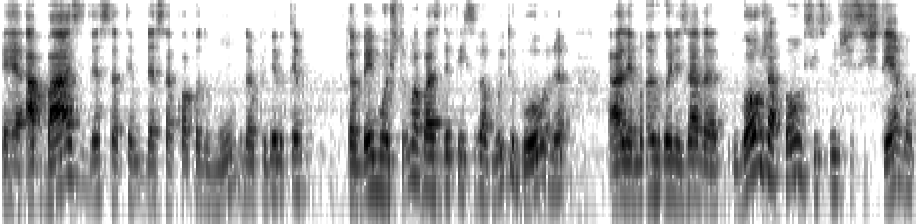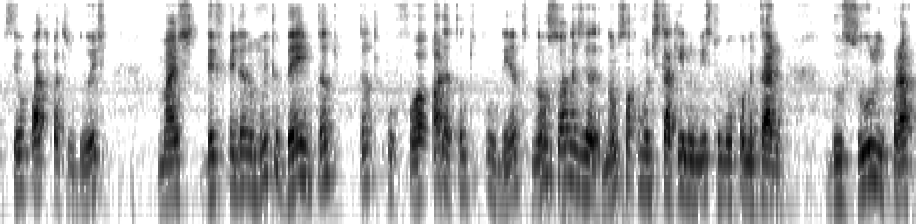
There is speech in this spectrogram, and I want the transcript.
é, a base dessa, dessa Copa do Mundo. Né? O primeiro tempo também mostrou uma base defensiva muito boa, né? A Alemanha organizada igual o Japão, em sentido de sistema, seu 4-4-2 mas defendendo muito bem, tanto, tanto por fora, tanto por dentro, não só, nas, não só como destaquei no início do meu comentário do Sul pra,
